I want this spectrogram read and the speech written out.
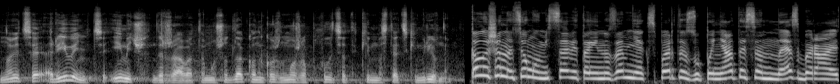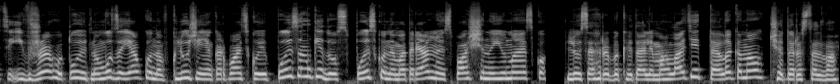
Ну і це рівень, це імідж держави, тому що для не кожен може похвалитися таким мистецьким рівнем. Та лише на цьому місцеві та іноземні експерти зупинятися не збираються і вже готують нову заявку на включення карпатської писанки до списку нематеріальної спадщини ЮНЕСКо. Люся Грибик Віталій Маглатій, телеканал 402.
